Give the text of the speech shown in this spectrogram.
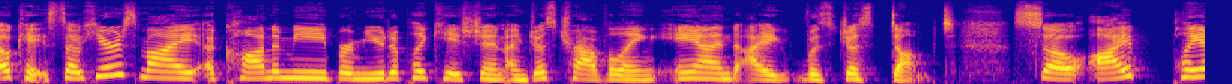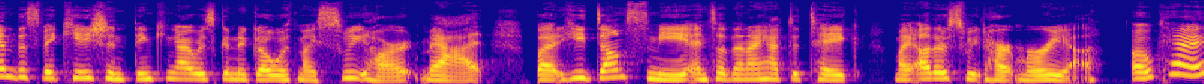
Okay, so here's my economy Bermuda playcation. I'm just traveling and I was just dumped. So I planned this vacation thinking I was going to go with my sweetheart, Matt, but he dumps me. And so then I have to take my other sweetheart, Maria, Okay.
